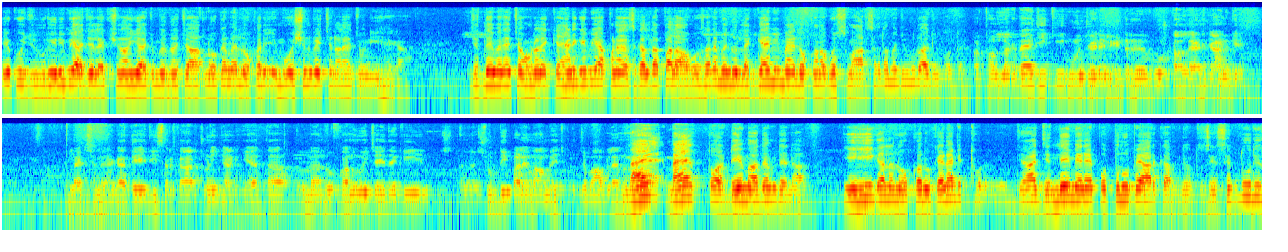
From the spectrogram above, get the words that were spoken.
ਇਹ ਕੋਈ ਜ਼ਰੂਰੀ ਨਹੀਂ ਵੀ ਅੱਜ ਇਲੈਕਸ਼ਨ ਆਈ ਅੱਜ ਮੇਰੇ ਨਾਲ ਚਾਰ ਲੋਕ ਹੈ ਮੈਂ ਲੋਕਾਂ ਦੀ ਇਮੋਸ਼ਨ ਵੇਚਣ ਵਾਲਿਆਂ ਚੋਂ ਨਹੀਂ ਹੈਗਾ। ਜਿੱਦੇ ਮੇਰੇ ਚਾਹਣ ਵਾਲੇ ਕਹਿਣਗੇ ਵੀ ਆਪਣਾ ਇਸ ਗੱਲ ਦਾ ਭਲਾ ਹੋ ਸਕਦਾ ਮੈਨੂੰ ਲੱਗਿਆ ਵੀ ਮੈਂ ਲੋਕਾਂ ਨਾਲ ਕੋਈ ਸਮਾਰ ਸਕਦਾ ਮੈਂ ਜ਼ਰੂਰ ਆ ਜਾਊਂਗਾ ਉੱਧਰ। ਪਰ ਤੁਹਾਨੂੰ ਲੱਗਦਾ ਹੈ ਜੀ ਕਿ ਹੁਣ ਜਿਹੜੇ ਲੀਡਰ ਵੋਟਾਂ ਲੈਣ ਜਾਣਗੇ ਇਲੈਕਸ਼ਨ ਹੈਗਾ ਦੇਸ਼ ਦੀ ਸਰਕਾਰ ਚੁਣੀ ਜਾਣੀ ਹੈ ਤਾਂ ਉਹਨਾਂ ਲੋਕਾਂ ਨੂੰ ਵੀ ਚਾਹੀਦਾ ਕਿ ਸ਼ੁਭਦੀਪ ਵਾਲੇ ਮਾਮਲੇ 'ਚ ਜਵਾਬ ਲੈਣ। ਮੈਂ ਮੈਂ ਤੁਹਾਡੇ ਮਾਧਿਅਮ ਦੇ ਨਾਲ ਇਹੀ ਗੱਲ ਲੋਕਾਂ ਨੂੰ ਕਹਿਣਾ ਵੀ ਥੋ- ਜਾਂ ਜਿੰਨੇ ਮੇਰੇ ਪੁੱਤ ਨੂੰ ਪਿਆਰ ਕਰਦੇ ਹੋ ਤੁਸੀਂ ਸਿੱਧੂ ਦੀ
